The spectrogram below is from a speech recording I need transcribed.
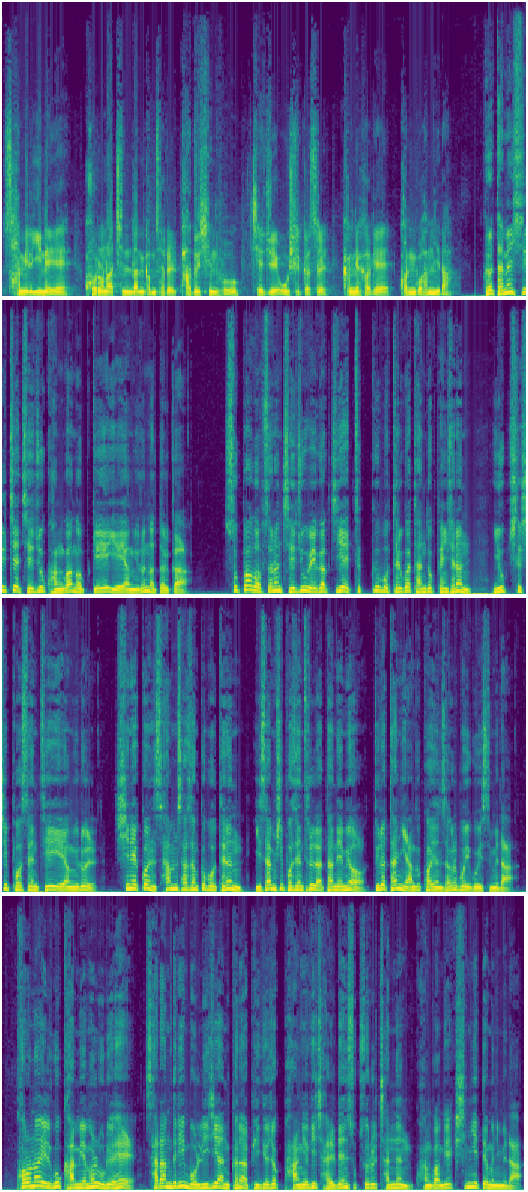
3일 이내에 코로나 진단 검사를 받으신 후 제주에 오실 것을 강력하게 권고합니다. 그렇다면 실제 제주 관광업계의 예약률은 어떨까? 숙박업소는 제주 외곽지의 특급 호텔과 단독 펜션은 6, 70%의 예약률을 시내권 3, 4성급 호텔은 20, 30%를 나타내며 뚜렷한 양극화 현상을 보이고 있습니다. 코로나19 감염을 우려해 사람들이 몰리지 않거나 비교적 방역이 잘 된 숙소를 찾는 관광객 심리 때문입니다.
